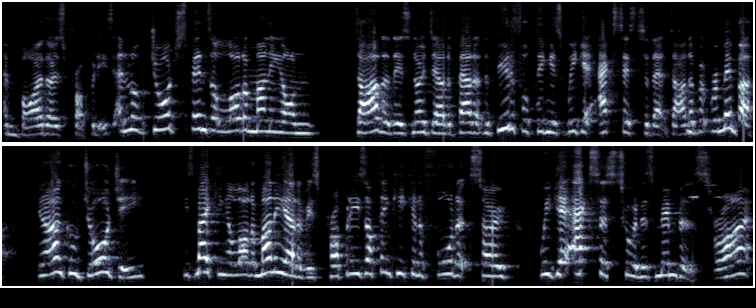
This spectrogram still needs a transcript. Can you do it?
and buy those properties. And look, George spends a lot of money on data. There's no doubt about it. The beautiful thing is we get access to that data. But remember, you know, Uncle Georgie, he's making a lot of money out of his properties. I think he can afford it. So we get access to it as members, right?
